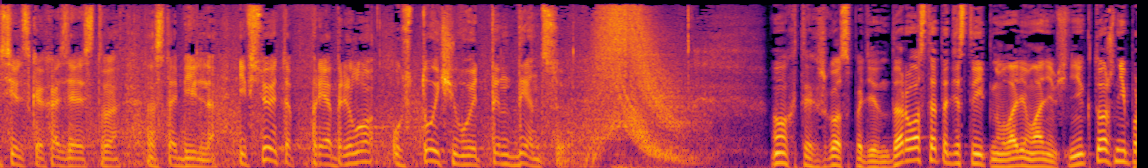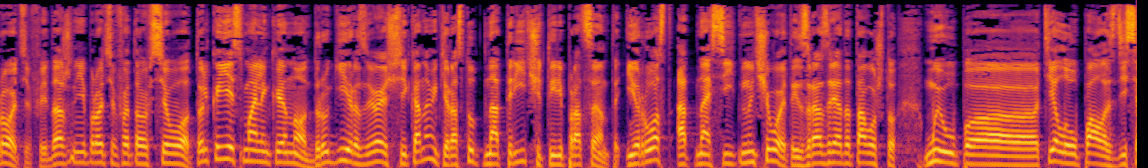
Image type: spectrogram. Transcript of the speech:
сельское хозяйство стабильно. И все это приобрело устойчивую тенденцию. Ох ты ж, господи, да рост это действительно, Владимир Владимирович, никто же не против, и даже не против этого всего. Только есть маленькое но. Другие развивающиеся экономики растут на 3-4%. И рост относительно чего? Это из разряда того, что мы уп э, тело упало с 10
